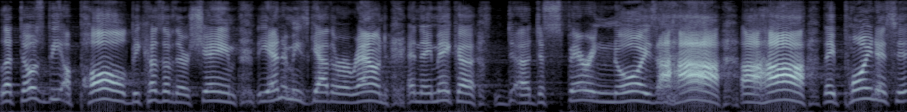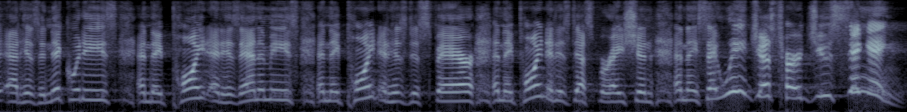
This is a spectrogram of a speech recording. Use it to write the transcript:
Let those be appalled because of their shame. The enemies gather around and they make a, a despairing noise. Aha, aha. They point at his iniquities and they point at his enemies and they point at his despair and they point at his desperation and they say, We just heard you singing.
